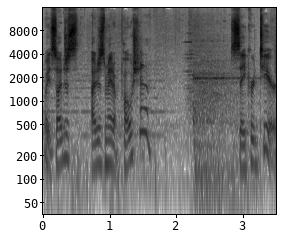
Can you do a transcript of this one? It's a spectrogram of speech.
Wait, so I just I just made a potion? Sacred Tear.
